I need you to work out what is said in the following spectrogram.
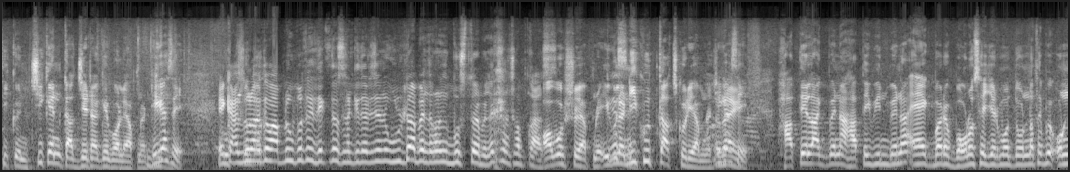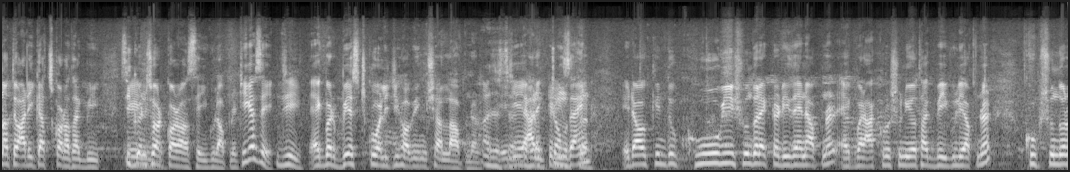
সিকোয়েন্স চিকেন কাজ যেটাকে বলে আপনার ঠিক আছে? এই কাজগুলো হয়তো আপনি উপর দেখতেছেন কিন্তু এটা উল্টো হবে তখন বুঝতে পারবেন দেখছেন সব কাজ? অবশ্যই আপনার এগুলো? নিখুঁত কাজ করি আমরা ঠিক আছে? হাতে লাগবে না হাতে বিনবে না একবারে বড় সাইজের মধ্যে অন্য থাকবে অন্যতে আরি কাজ করা থাকবে। সিকোয়েন্স ওয়ার্ক করা আছে এইগুলো আপনি ঠিক আছে? জি। একবার বেস্ট কোয়ালিটি হবে ইনশাআল্লাহ আপনার। আচ্ছা, এই যে আচ্ছা, আরেকটা ডিজাইন এটাও কিন্তু খুবই সুন্দর একটা ডিজাইন আপনার। একবার আকর্ষণীয় থাকবে এইগুলি আপনার। খুব সুন্দর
